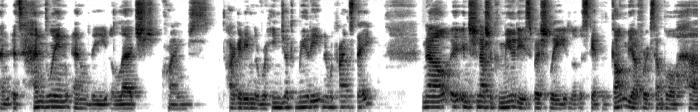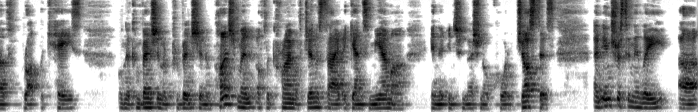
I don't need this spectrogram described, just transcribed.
and its handling and the alleged crimes targeting the Rohingya community in the Rakhine State. Now, international community, especially the state of Gambia, for example, have brought the case on the Convention of Prevention and Punishment of the crime of genocide against Myanmar in the International Court of Justice. And interestingly, uh,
